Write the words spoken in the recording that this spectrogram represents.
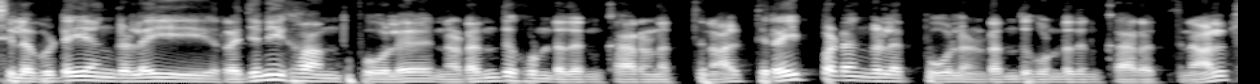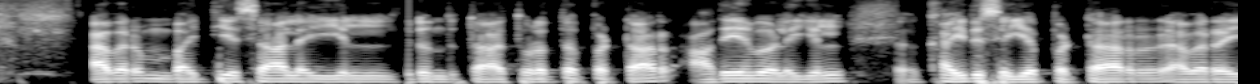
சில விடயங்களை ரஜினிகாந்த் போல நடந்து கொண்டதன் காரணத்தினால் திரைப்படங்களைப் போல நடந்து கொண்டதன் காரணத்தினால் அவரும் வைத்தியசாலையில் இருந்து துரத்தப்பட்டார். அதே வேளையில் கைது செய்யப்பட்டார். அவரை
